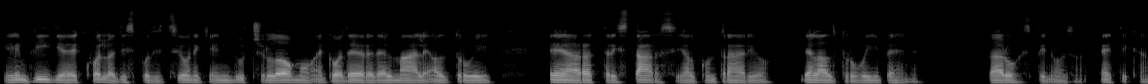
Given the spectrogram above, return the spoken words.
L'invidia è quella disposizione che induce l'uomo a godere del male altrui e a rattristarsi al contrario dell'altrui bene. Baruch Spinoza, Etica,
